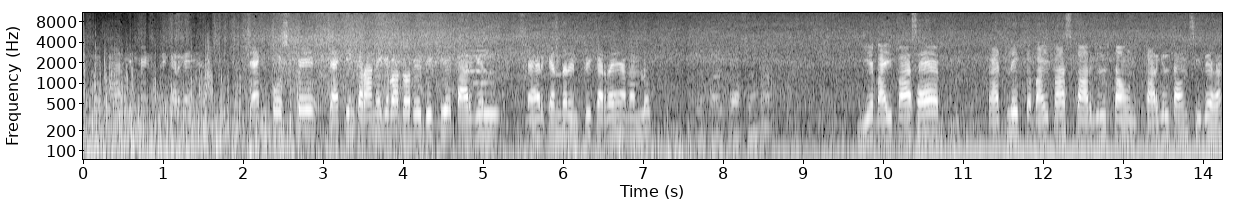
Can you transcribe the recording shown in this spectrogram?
हम लोग कारगिल में एंट्री कर गए हैं। चेक पोस्ट पे चेकिंग कराने के बाद और ये देखिए कारगिल शहर के अंदर एंट्री कर रहे हैं अब हम लोग। ये बाईपास है। हाँ। ये बाईपास है कैटलिक bypass Kargil town. Kargil town सीधे है।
